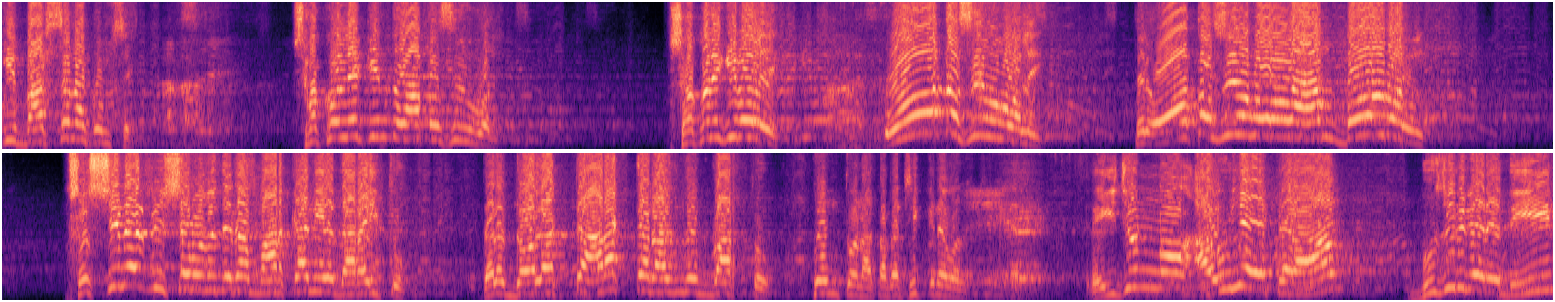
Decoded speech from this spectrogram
কি বাড়ছে না কমছে? সকলে কিন্তু অতাসিমু বলে। সকলে কি বলে? অতাসিমু বলে। অতাসিমু বললাম, দল বললাম শশীনের বিশ্বভাবে যেটা মার্কা নিয়ে দাঁড়াইতো। তাহলে একটা আর একটা রাজনৈতিক বাড়তো, কমতো না, কথা ঠিক কিনা বলেন? এই জন্য আউলিয়া কেরাম দিন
